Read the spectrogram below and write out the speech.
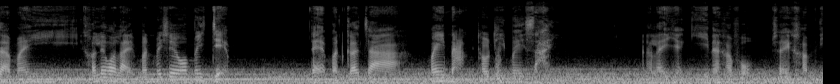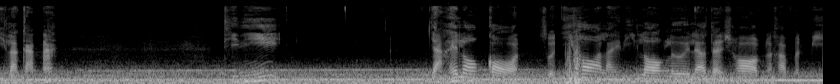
จะไม่เขาเรียกว่าอะไร มันไม่ใช่ว่าไม่เจ็บ แต่มันก็จะไม่หนักเท่าที่ไม่ใส่ อะไรอย่างนี้นะครับผม ใช้คำนี้ละกันนะ ทีนี้ อยากให้ลองก่อน ส่วนยี่ห้ออะไรนี้ลองเลยแล้วแต่ชอบนะครับ มันมี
